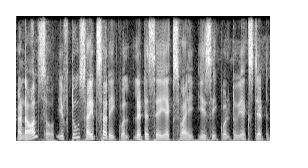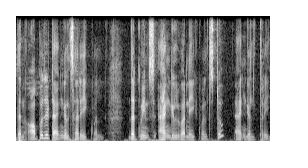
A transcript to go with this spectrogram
And also if two sides are equal, let us say xy is equal to xz, then opposite angles are equal. That means angle 1 equals to angle 3.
